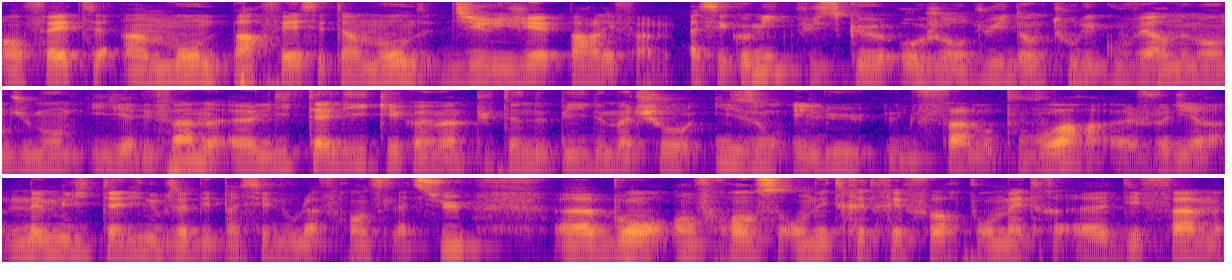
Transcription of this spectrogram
en fait, un monde parfait, c'est un monde dirigé par les femmes. Assez comique, puisque aujourd'hui, dans tous les gouvernements du monde, il y a des femmes. Euh, L'Italie, qui est quand même un putain de pays de macho, ils ont élu une femme au pouvoir. Euh, je veux dire, même l'Italie nous a dépassé, nous, la France, là-dessus. Euh, bon, en France, on est très très fort pour mettre des femmes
